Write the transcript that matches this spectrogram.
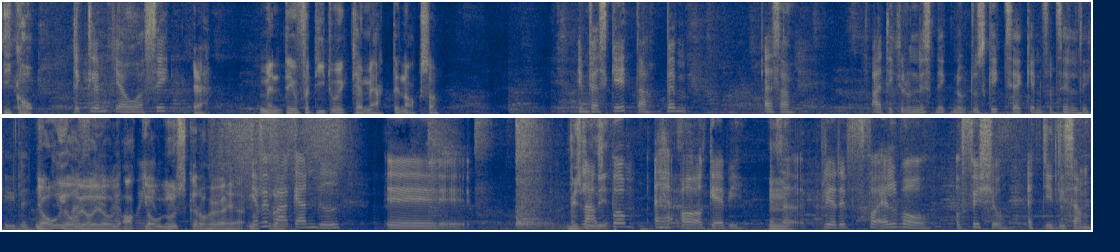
i går. Det glemte jeg jo at se. Ja. Men det er jo fordi, du ikke kan mærke det nok så. Jamen, hvad skete der? Hvem... Altså... Ej, det kan du næsten ikke nå. Du skal ikke til at genfortælle det hele. Jo, jo, jo, jo. man Og jo, nu skal du høre her. Nu Jeg vil bare du... gerne vide, øh, Hvis Lars man... Bum er- og Gabi, mm. altså, bliver det for alvor official, at de ligesom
